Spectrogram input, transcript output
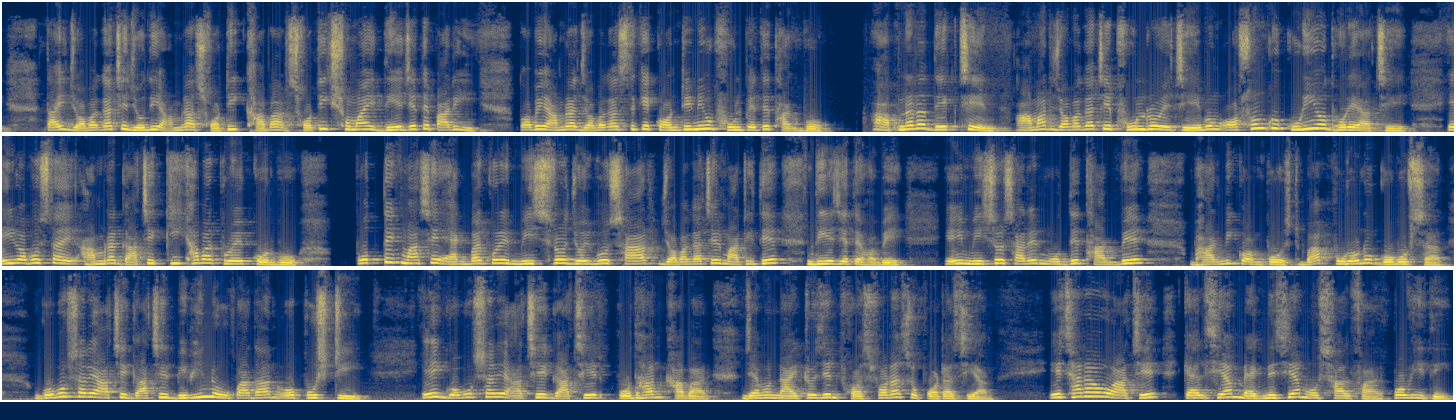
তাই জবা গাছে যদি আমরা সঠিক খাবার সঠিক সময়ে দিয়ে যেতে পারি, তবে আমরা জবা গাছ থেকে কন্টিনিউ ফুল পেতে থাকব। আপনারা দেখছেন, আমার জবা গাছে ফুল রয়েছে এবং অসংখ্য কুড়িও ধরে আছে। এই অবস্থায় আমরা গাছে কি খাবার প্রয়োগ করব। প্রত্যেক মাসে একবার করে মিশ্র জৈব সার জবা গাছের মাটিতে দিয়ে যেতে হবে। এই মিশ্র সারের মধ্যে থাকবে ভার্মি কম্পোস্ট বা পুরনো গোবর সার। গোবর সারে আছে গাছের বিভিন্ন উপাদান ও পুষ্টি। এই গোবর সারে আছে গাছের প্রধান খাবার, যেমন নাইট্রোজেন, ফসফরাস ও পটাশিয়াম। এছাড়াও আছে ক্যালসিয়াম, ম্যাগনেসিয়াম ও সালফার প্রভৃতি।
